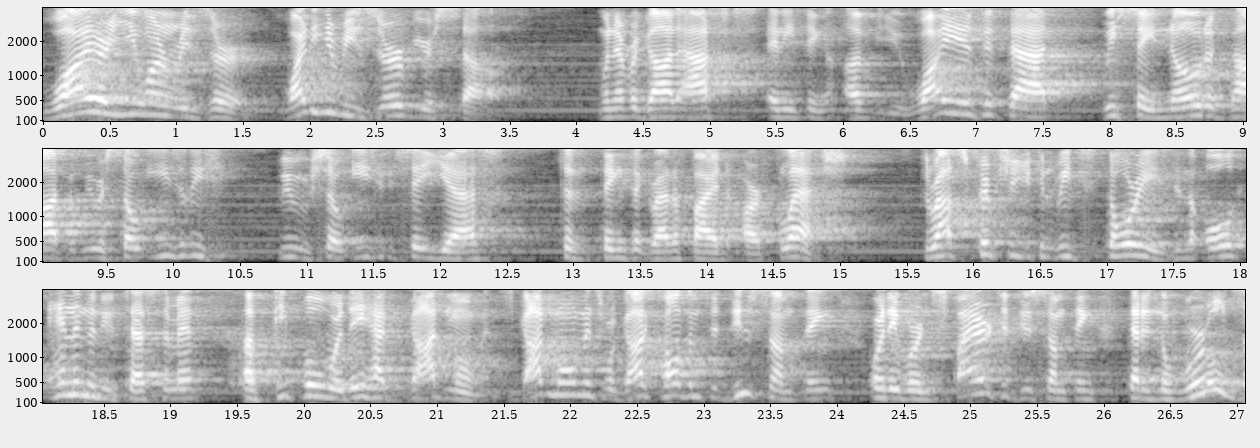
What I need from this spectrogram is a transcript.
Why are you on reserve? Why do you reserve yourself whenever God asks anything of you? Why is it that we say no to God, but we were so easily we were so easy to say yes to the things that gratified our flesh? Throughout scripture, you can read stories in the Old and in the New Testament of people where they had God moments. God moments where God called them to do something or they were inspired to do something that in the world's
